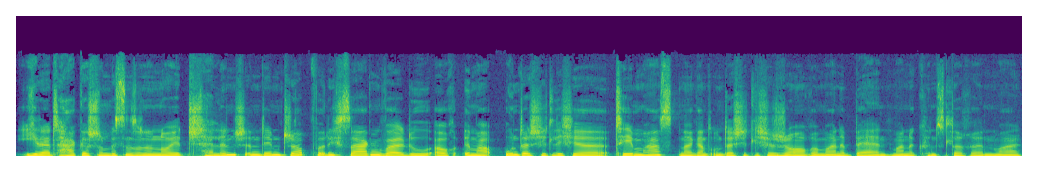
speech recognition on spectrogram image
jeder Tag ist schon ein bisschen so eine neue Challenge in dem Job, würde ich sagen, weil du auch immer unterschiedliche Themen hast, ne? ganz unterschiedliche Genre, mal eine Band, mal eine Künstlerin, mal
